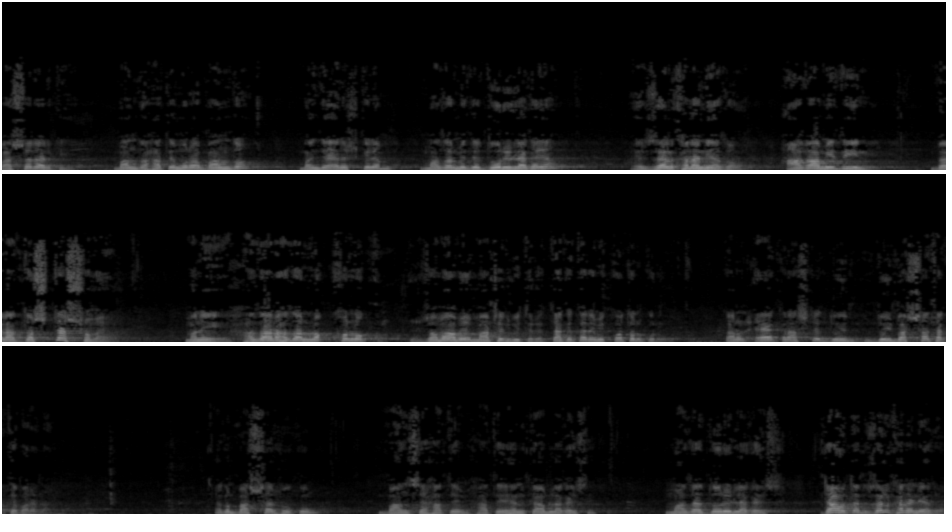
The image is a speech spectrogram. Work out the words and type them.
বাদশারে আর কি? বান্ধ হাতে মোড়া বান্ধ বান্ধে অ্যারেস্ট করলাম মাজার মধ্যে দড়ি লাগাইয়া জেলখানা নিয়ে যাও। আগামী দিন, বেলা দশটার সময় মানে হাজার হাজার লক্ষ লক্ষ জমা হবে মাঠের ভিতরে, তাকে তার আমি কতল করব? কারণ এক রাষ্ট্রে দুই দুই বাদশা থাকতে পারে না। এখন বাদশার হুকুম বানছে হাতে হাতে হ্যান্ডকাপ লাগাইছে মাজায় দড়ি লাগাইছে। যাও তার জেলখানা নিয়ে যাও।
